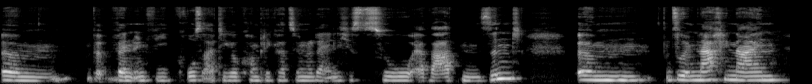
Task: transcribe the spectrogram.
ähm, wenn irgendwie großartige Komplikationen oder ähnliches zu erwarten sind. Ähm, so im Nachhinein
